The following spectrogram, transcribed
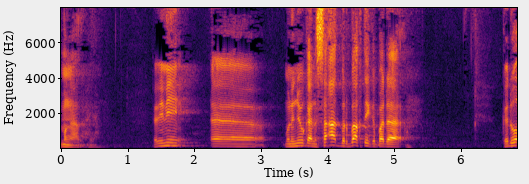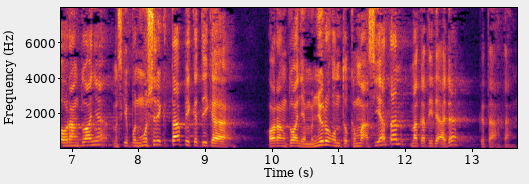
mengalah ya. Dan ini eh, menunjukkan saat berbakti kepada kedua orang tuanya meskipun musyrik tapi ketika orang tuanya menyuruh untuk kemaksiatan maka tidak ada ketaatan.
